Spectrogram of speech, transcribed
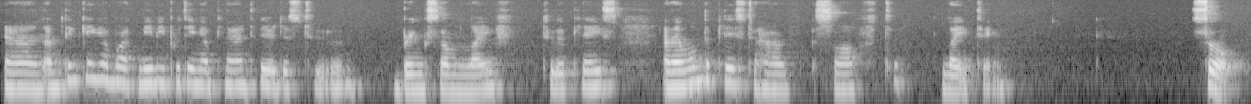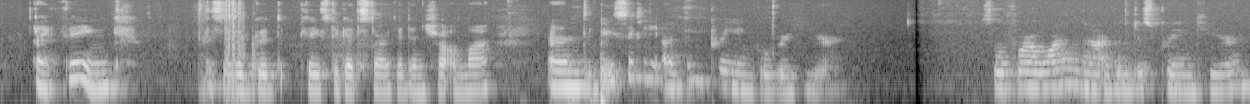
and I'm thinking about maybe putting a plant there just to bring some life to the place. And I want the place to have soft lighting. So I think this is a good place to get started, inshallah. And basically, I've been praying over here. So for a while now, I've been just praying here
